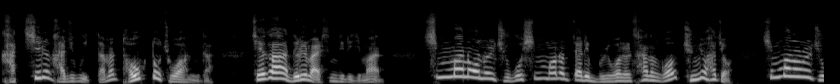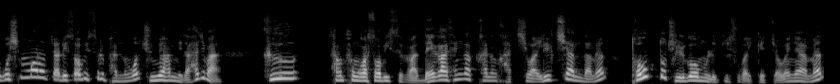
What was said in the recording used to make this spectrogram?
가치를 가지고 있다면 더욱더 좋아합니다. 제가 늘 말씀드리지만 10만 원을 주고 10만 원짜리 물건을 사는 거 중요하죠. 10만 원을 주고 10만 원짜리 서비스를 받는 거 중요합니다. 하지만 그 상품과 서비스가 내가 생각하는 가치와 일치한다면 더욱더 즐거움을 느낄 수가 있겠죠. 왜냐하면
